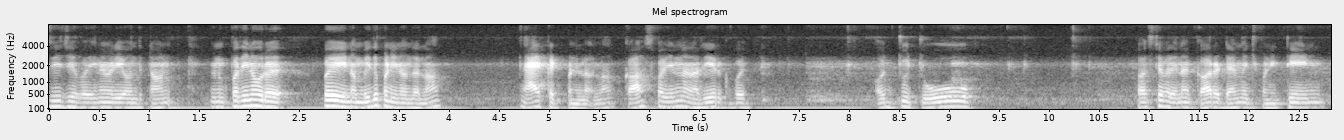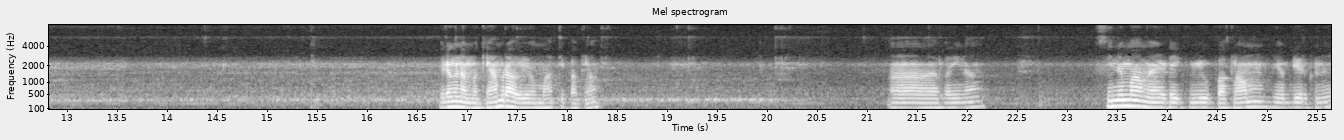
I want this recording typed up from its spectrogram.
சிஜே பார்த்தீங்கன்னா வெளியே வந்துட்டான். இவனுக்கு பார்த்தீங்கன்னா ஒரு போய் நம்ம இது பண்ணிட்டு வந்துடலாம். ஹேர் கட் பண்ணலாம் காசு பார்த்தீங்கன்னா நிறைய இருக்குது போய். அச்சோ ஃபஸ்ட்டு பார்த்தீங்கன்னா காரை டேமேஜ் பண்ணிட்டேன். இருங்க நம்ம கேமரா வியூ மாற்றி பார்க்கலாம். பார்த்தீங்கன்னா சினிமா மேடிக் வியூ பார்க்கலாம். எப்படி இருக்குன்னு?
